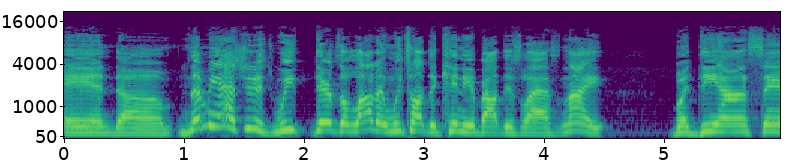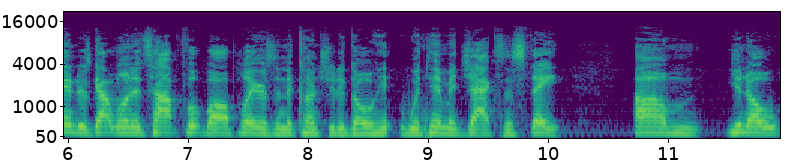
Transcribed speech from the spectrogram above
And um, let me ask you this: We there's a lot of, and we talked to Kenny about this last night. But Deion Sanders got one of the top football players in the country to go with him at Jackson State. Um, you know,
